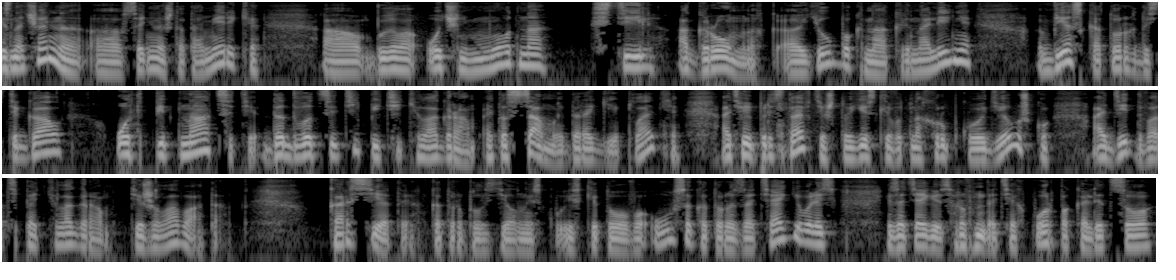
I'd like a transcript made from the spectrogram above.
Изначально э, в Соединенных Штатах Америки э, было очень модно стиль огромных э, юбок на кринолине, вес которых достигал от 15 до 25 килограмм. Это самые дорогие платья. А теперь представьте, что если вот на хрупкую девушку одеть 25 килограмм, тяжеловато корсеты, которые были сделаны из, из китового уса, которые затягивались и затягивались ровно до тех пор, пока лицо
